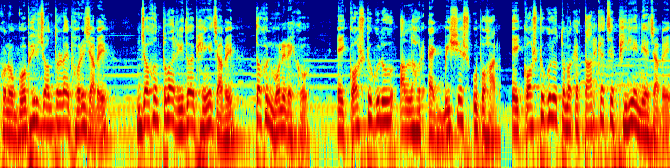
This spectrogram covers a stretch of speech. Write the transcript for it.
কোনো গভীর যন্ত্রণায় ভরে যাবে, যখন তোমার হৃদয় ভেঙে যাবে, তখন মনে রেখো, এই কষ্টগুলো আল্লাহর এক বিশেষ উপহার। এই কষ্টগুলো তোমাকে তার কাছে ফিরিয়ে নিয়ে যাবে।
